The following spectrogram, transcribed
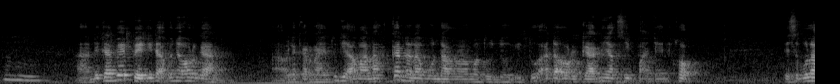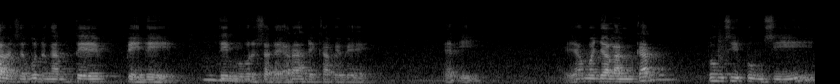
Hmm. Nah, DKPP tidak punya organ Nah, oleh karena itu diamanahkan dalam Undang-Undang Nomor 7 itu ada organ yang sifatnya ad hoc. Disebutlah disebut dengan TPD, hmm. Tim Pemeriksa Daerah DKPP RI. Yang menjalankan fungsi-fungsi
